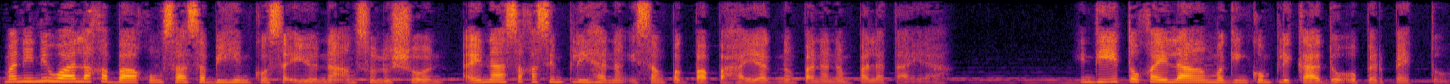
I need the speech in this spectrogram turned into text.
Maniniwala ka ba kung sasabihin ko sa iyo na ang solusyon ay nasa kasimplihan ng isang pagpapahayag ng pananampalataya? Hindi ito kailangang maging komplikado o perpekto.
